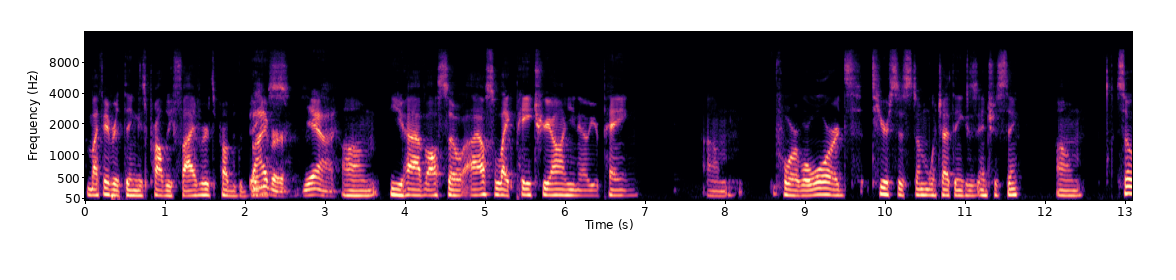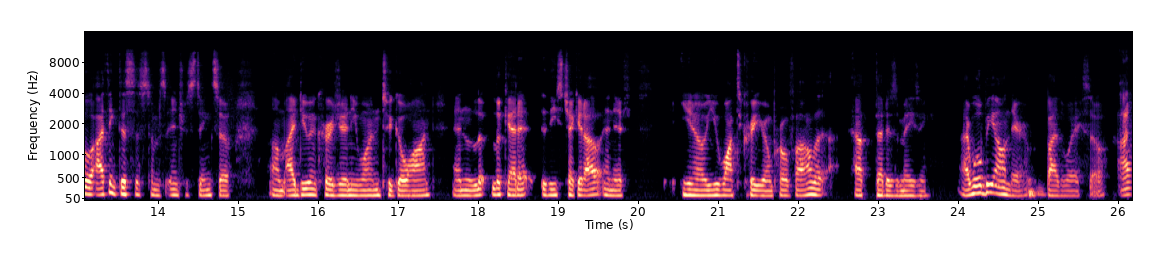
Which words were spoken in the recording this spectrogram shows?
my favorite thing is probably Fiverr. It's probably the biggest. Fiverr, yeah. Um, you have also, I also like Patreon. You know, you're paying um, for rewards tier system, which I think is interesting. Um, so I think this system is interesting. So um, I do encourage anyone to go on and look, look at it, at least check it out. And if you know you want to create your own profile, that that is amazing. I will be on there, by the way. So I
